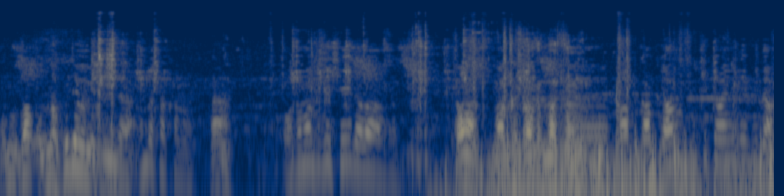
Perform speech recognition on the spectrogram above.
Onu da onu da koyacağım içinde. Bunu da takalım. Ha. O zaman bize şey de lazım. Tamam. Bakın bakın bakın. Ee, matkap yalnız iki tane de vida.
